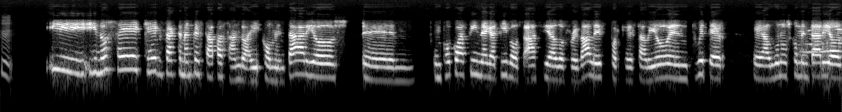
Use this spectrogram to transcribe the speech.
Hmm. y, y no sé qué exactamente está pasando ahí. Comentarios eh, un poco así negativos hacia los rivales porque salió en Twitter eh, algunos comentarios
